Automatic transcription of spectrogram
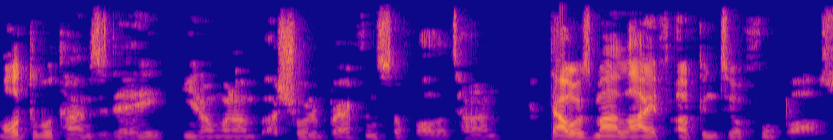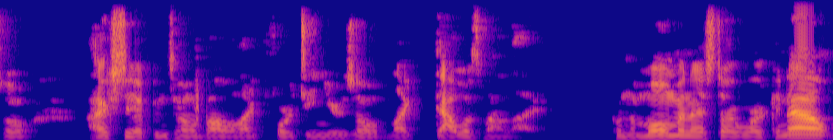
multiple times a day. You know when I'm uh, short of breath and stuff all the time. That was my life up until football. So actually up until about like 14 years old, like that was my life from the moment I start working out,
